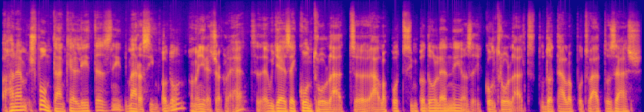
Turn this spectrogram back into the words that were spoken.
hanem spontán kell létezni, már a színpadon, amennyire csak lehet. Ugye ez egy kontrollált állapot színpadon lenni, az egy kontrollált tudatállapot változás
